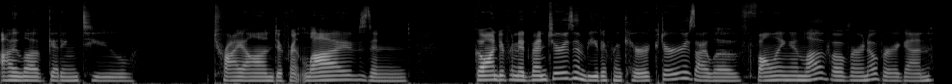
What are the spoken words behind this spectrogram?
I love getting to try on different lives and go on different adventures and be different characters. I love falling in love over and over again.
